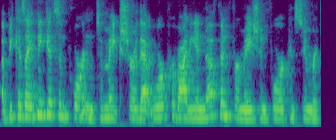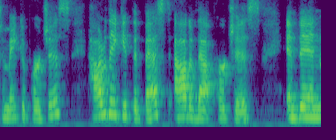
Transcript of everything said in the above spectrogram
Uh, because I think it's important to make sure that we're providing enough information for a consumer to make a purchase. How do they get the best out of that purchase? And then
